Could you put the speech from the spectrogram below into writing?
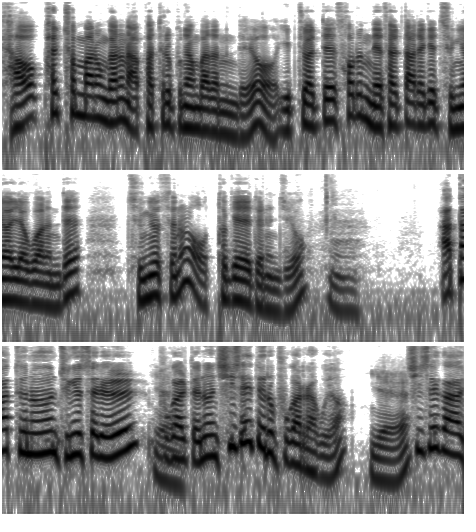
4억 8천만 원 가는 아파트를 분양받았는데요. 입주할 때 34살 딸에게 증여하려고 하는데 증여세는 어떻게 되는지요? 음. 아파트는 증여세를 예. 부과할 때는 시세대로 부과를 하고요. 예. 시세가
